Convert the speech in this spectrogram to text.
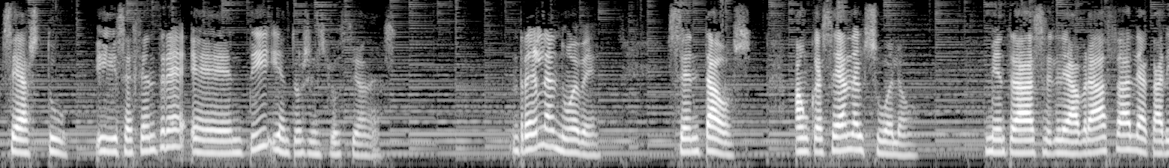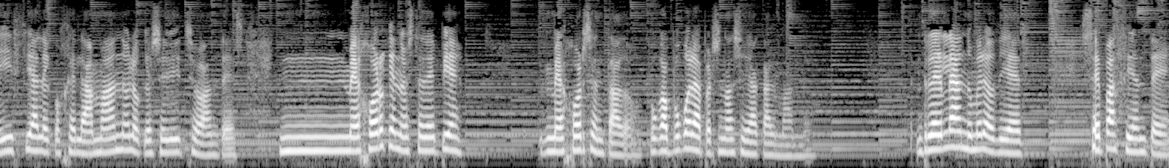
seas tú y se centre en ti y en tus instrucciones. Regla 9. Sentaos, aunque sea en el suelo, mientras le abraza, le acaricia, le coge la mano, lo que os he dicho antes. Mm, mejor que no esté de pie, mejor sentado. Poco a poco la persona se irá calmando. Regla número 10. Sé paciente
